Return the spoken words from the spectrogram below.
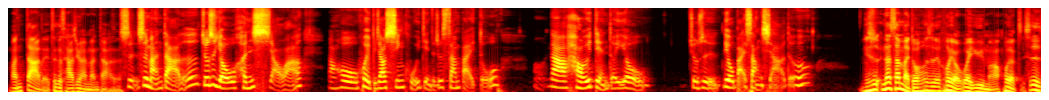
蛮大的，这个差距还蛮大的。是是蛮大的，就是有很小啊，然后会比较辛苦一点的，就三百多。那好一点的也有就是六百上下的。你是那三百多，或是会有卫浴吗？会有是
